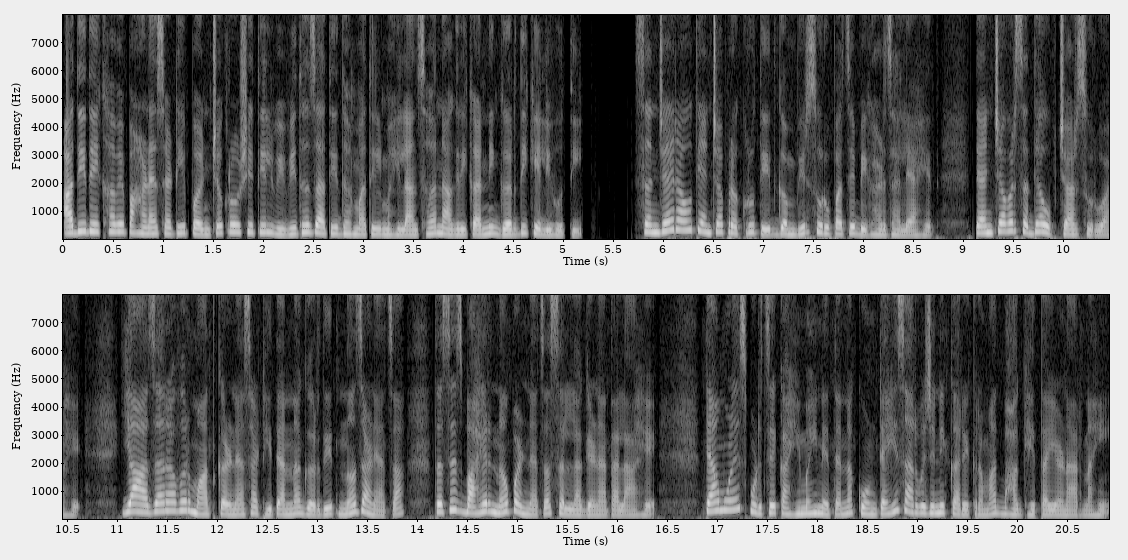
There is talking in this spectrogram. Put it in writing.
आदी देखावे पाहण्यासाठी पंचक्रोशीतील विविध जाती धर्मातील महिलांसह नागरिकांनी गर्दी केली होती. संजय राऊत यांच्या प्रकृतीत गंभीर स्वरूपाचे बिघाड झाले आहेत. त्यांच्यावर सध्या उपचार सुरू आहे. या आजारावर मात करण्यासाठी त्यांना गर्दीत न जाण्याचा तसेच बाहेर न पडण्याचा सल्ला देण्यात आला आहे. त्यामुळेच पुढचे काही महिने त्यांना कोणत्याही सार्वजनिक कार्यक्रमात भाग घेता येणार नाही.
